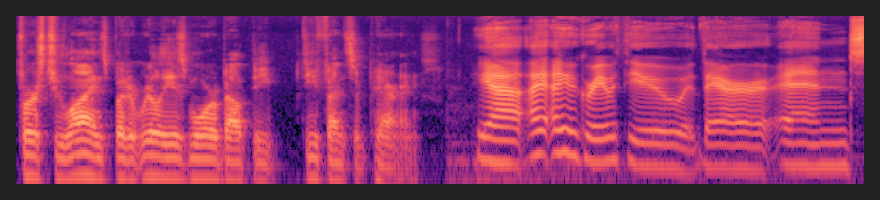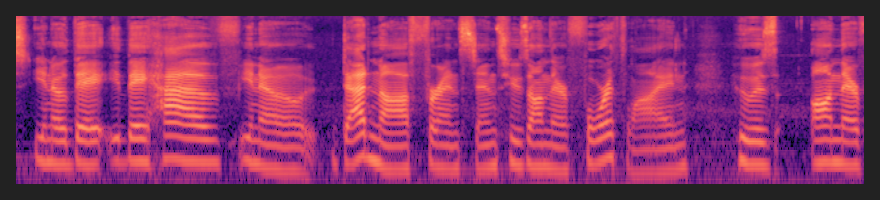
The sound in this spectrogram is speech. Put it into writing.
first two lines, but it really is more about the defensive pairings. Yeah, I, I agree with you there. And, you know, they they have, you know, Dadonov, for instance, who's on their fourth line, who is on their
